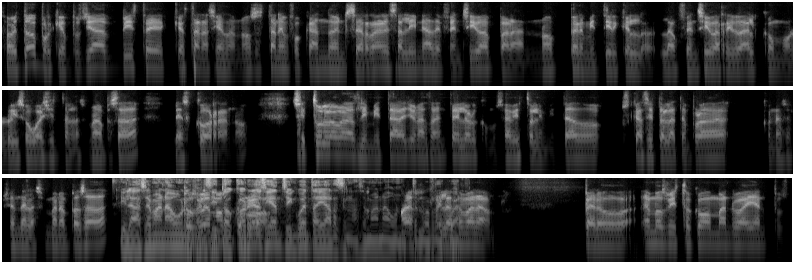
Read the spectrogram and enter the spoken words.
sobre todo porque pues ya viste qué están haciendo, ¿no? Se están enfocando en cerrar esa línea defensiva para no permitir que lo- la ofensiva rival, como lo hizo Washington la semana pasada, les corra, ¿no? Si tú logras limitar a Jonathan Taylor, como se ha visto limitado pues, casi toda la temporada, con excepción de la semana pasada, y la semana 1, Pues Fercito, corrió cómo- 150 yardas en la semana 1, te lo en la recuerdo. semana uno. Pero hemos visto cómo Matt Ryan, pues,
